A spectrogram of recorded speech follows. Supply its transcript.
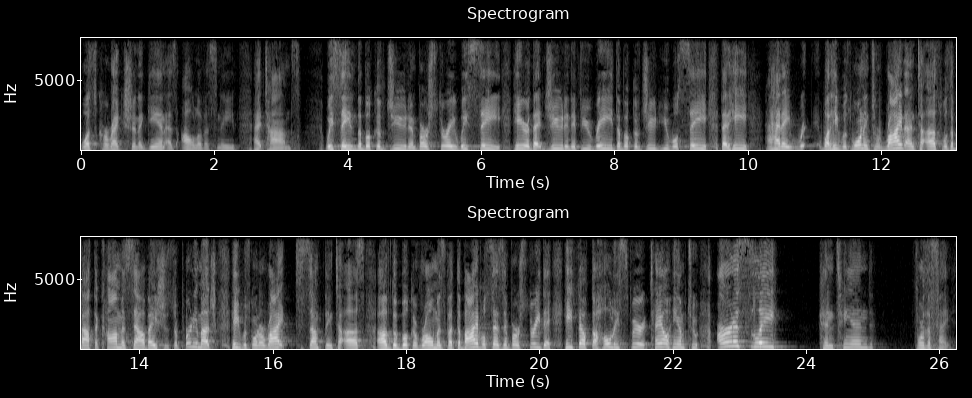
was correction again, as all of us need at times. We see in the book of Jude in verse 3, we see here that Jude, and if you read the book of Jude, you will see that he had a, what he was wanting to write unto us was about the common salvation. So pretty much he was going to write something to us of the book of Romans. But the Bible says in verse 3 that he felt the Holy Spirit tell him to earnestly contend for the faith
